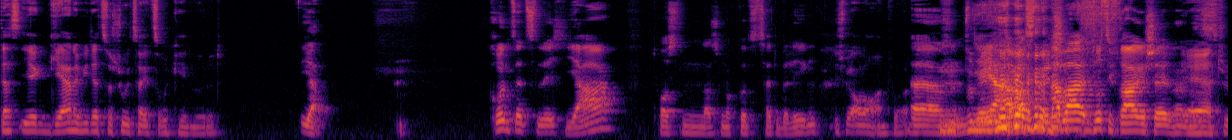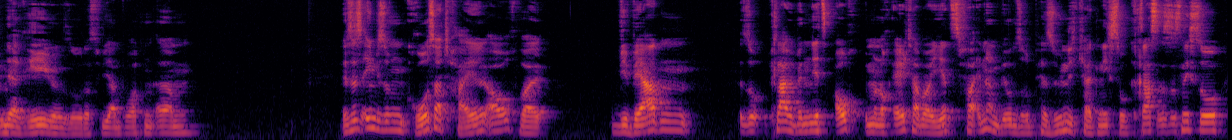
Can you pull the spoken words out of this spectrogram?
dass ihr gerne wieder zur Schulzeit zurückgehen würdet? Ja. Grundsätzlich ja. Thorsten, lass mich mal kurz Zeit überlegen. Ich will auch noch antworten. Ähm, ja, ja, aber, aber du hast die Frage gestellt. Ist true. in der Regel so, dass wir antworten. Ähm, es ist irgendwie so ein großer Teil auch, weil wir werden, also klar, wir werden jetzt auch immer noch älter, aber jetzt verändern wir unsere Persönlichkeit nicht so krass. Es ist nicht so,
